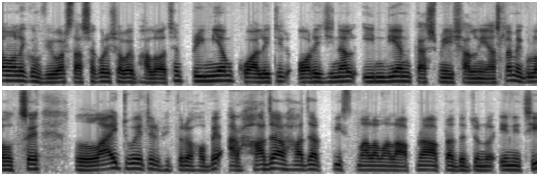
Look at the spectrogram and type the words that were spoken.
আসসালামু আলাইকুম ভিউয়ার্স, আশা করি সবাই ভালো আছেন। প্রিমিয়াম কোয়ালিটির অরিজিনাল ইন্ডিয়ান কাশ্মীরি শাল নিয়ে আসলাম। এগুলো হচ্ছে লাইট ওয়েটের ভিতরে হবে আর হাজার হাজার পিস মালামালা আপনারা আপনাদের জন্য এনেছি।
